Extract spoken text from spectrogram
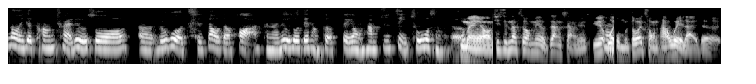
弄一个 contract？例如说呃，如果迟到的话，可能例如说这堂课费用他就是自己出。什么的没有，其实那时候没有这样想，因为我们都会从他未来的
